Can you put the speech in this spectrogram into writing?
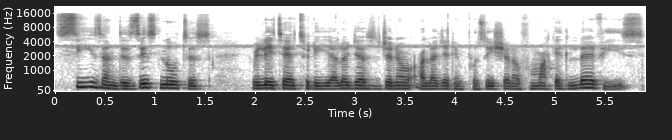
cease and desist notice related to the Yaloja's general alleged imposition of market levies.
